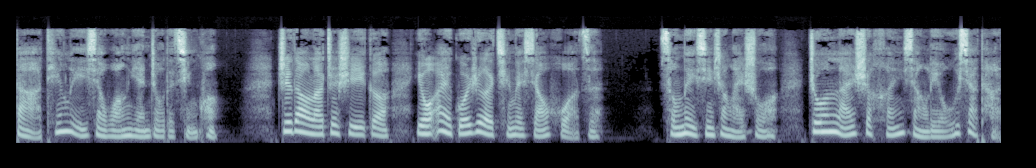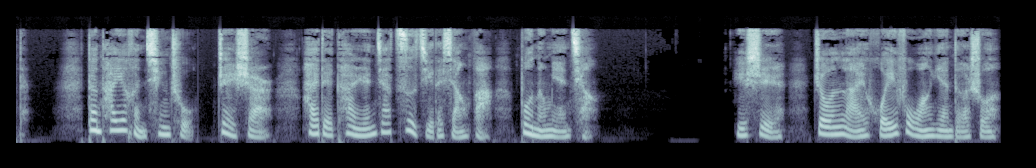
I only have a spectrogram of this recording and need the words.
打听了一下王延洲的情况。知道了，这是一个有爱国热情的小伙子。从内心上来说，周恩来是很想留下他的，但他也很清楚这事儿还得看人家自己的想法，不能勉强。于是，周恩来回复王延德说：“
